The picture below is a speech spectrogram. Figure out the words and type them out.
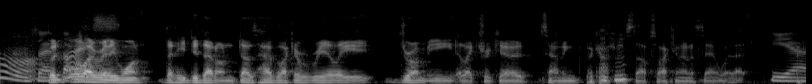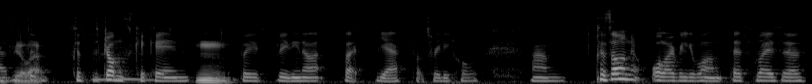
Oh, So But that all I really want that he did that on does have like a really drummy, electrica sounding percussion Mm-hmm. stuff, so I can understand where that. yeah, i feel that. because the drums kick in. Mm. with really not Like, yeah, that's really cool. Because on All I Really Want, there's loads of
